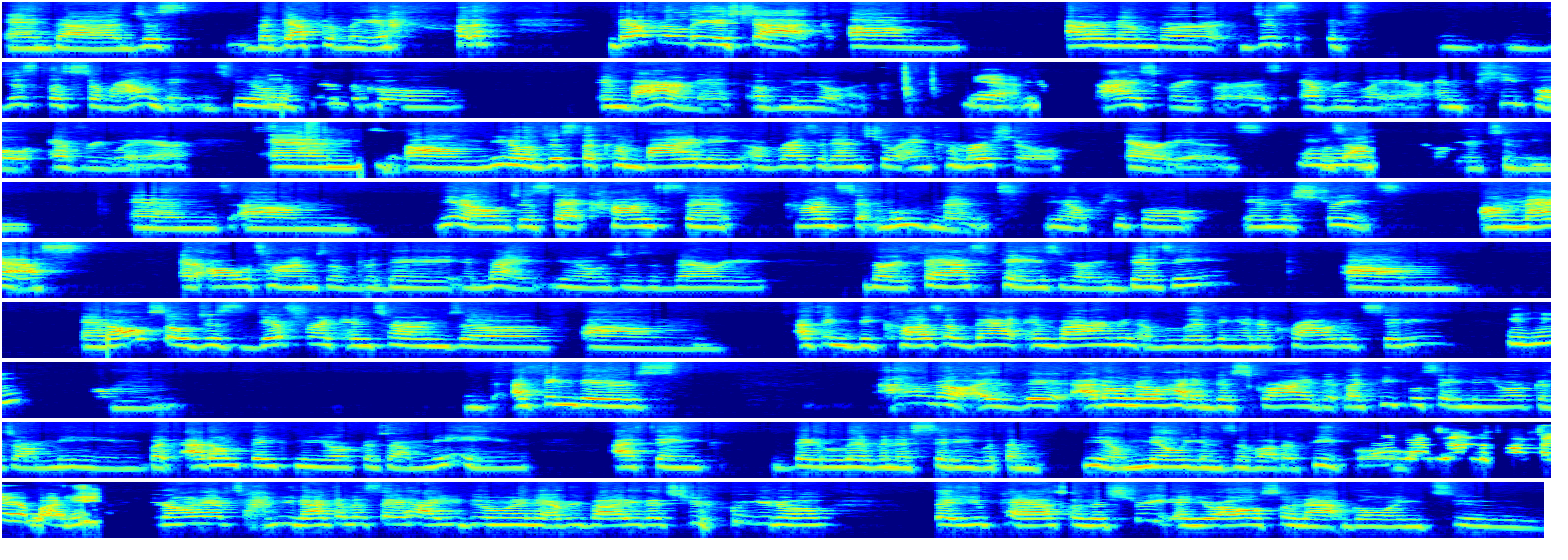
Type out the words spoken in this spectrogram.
and uh, just, but definitely, definitely a shock. Um, I remember just if just the surroundings, you know, mm-hmm. the physical environment of New York. Yeah. You know, skyscrapers everywhere and people everywhere. And um, you know, just the combining of residential and commercial areas mm-hmm. was unfamiliar to me. And um, you know, just that constant, constant movement, you know, people in the streets en masse at all times of the day and night. You know, it's just a very very fast paced, very busy. Um, and also just different in terms of, um, I think because of that environment of living in a crowded city, mm-hmm. um, I think there's, I don't know, I, I don't know how to describe it. Like people say New Yorkers are mean, but I don't think New Yorkers are mean. I think they live in a city with a you know millions of other people. You got time to talk to everybody you don't have time. You're not going to say how you doing to everybody that you, you know, that you pass on the street. And you're also not going to,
